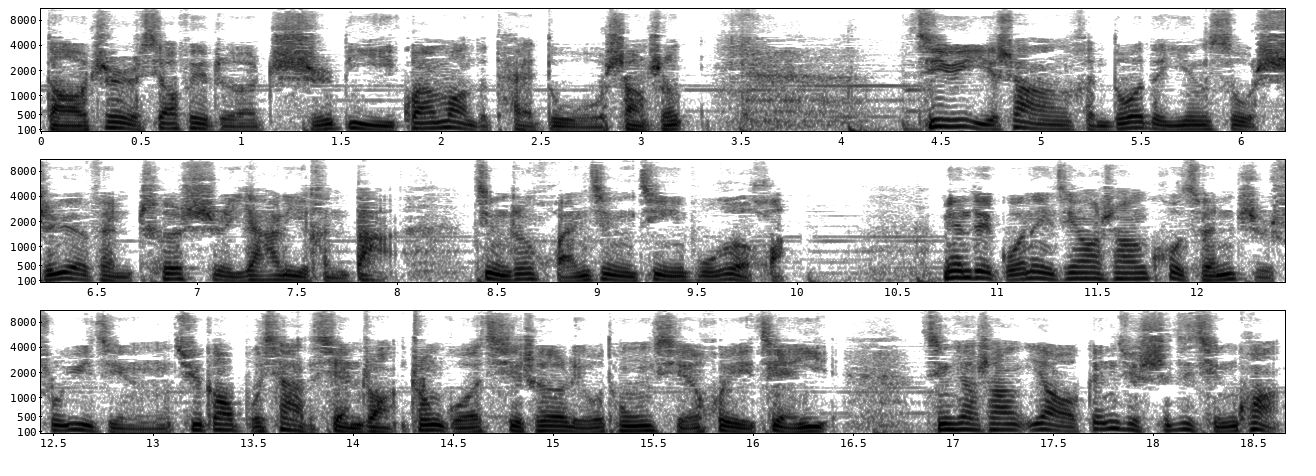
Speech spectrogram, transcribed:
导致消费者持币观望的态度上升。基于以上很多的因素，十月份车市压力很大，竞争环境进一步恶化。面对国内经销商库存指数预警居高不下的现状，中国汽车流通协会建议，经销商要根据实际情况，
